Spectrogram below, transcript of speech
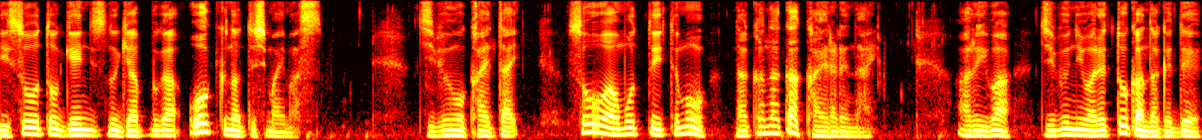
理想と現実のギャップが大きくなってしまいます。自分を変えたい。そうは思っていてもなかなか変えられない。あるいは自分には劣等感だけで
